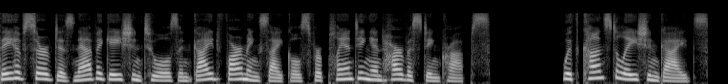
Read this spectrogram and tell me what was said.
they have served as navigation tools and guide farming cycles for planting and harvesting crops. With constellation guides,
